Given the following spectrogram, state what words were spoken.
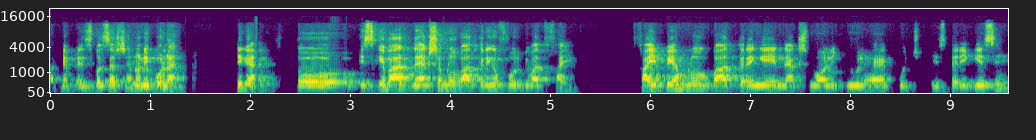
अपने प्रिंसिपल सर से उन्होंने बोला है, ठीक है? तो इसके बाद नेक्स्ट हम लोग बात करेंगे फोर के बाद फाइव फाइव पे हम लोग बात करेंगे नेक्स्ट मॉलिक्यूल है कुछ इस तरीके से,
